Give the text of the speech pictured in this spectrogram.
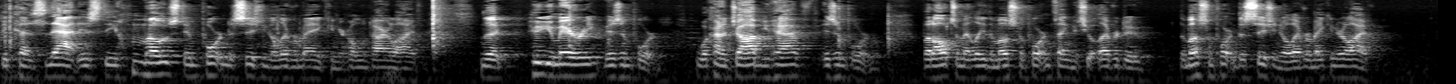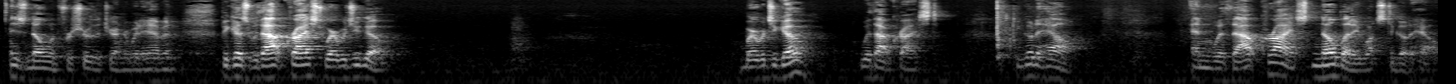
Because that is the most important decision you'll ever make in your whole entire life. That who you marry is important. What kind of job you have is important. But ultimately, the most important thing that you'll ever do, the most important decision you'll ever make in your life, is knowing for sure that you're on your way to heaven. Because without Christ, where would you go? Where would you go without Christ? You go to hell. And without Christ, nobody wants to go to hell.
